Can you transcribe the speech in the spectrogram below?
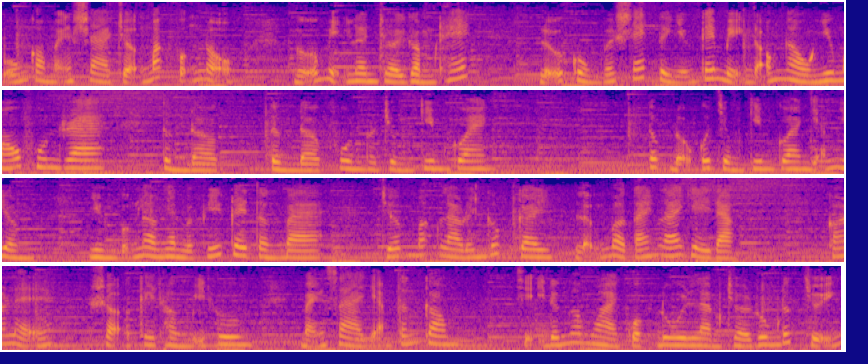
Bốn con mãng xà trợn mắt phẫn nộ, ngửa miệng lên trời gầm thét. Lửa cùng với xét từ những cái miệng đỏ ngầu như máu phun ra, từng đợt, từng đợt phun vào chùm kim quang. Tốc độ của chùm kim quang giảm dần, nhưng vẫn lao nhanh về phía cây tầng bà, chớp mắt lao đến gốc cây, lẫn vào tán lá dày đặc. Có lẽ, sợ cây thần bị thương, mảng xà giảm tấn công, chỉ đứng ở ngoài quật đuôi làm trời rung đất chuyển.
